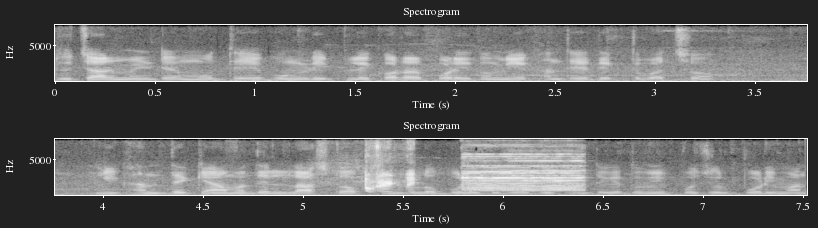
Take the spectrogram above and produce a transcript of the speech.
দু চার মিনিটের মধ্যে এবং রিপ্লে করার পরে তুমি এখান থেকে দেখতে পাচ্ছ, এখান থেকে আমাদের লাস্ট অপশনগুলো বলে দেবো, যেখান থেকে তুমি প্রচুর পরিমাণ,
